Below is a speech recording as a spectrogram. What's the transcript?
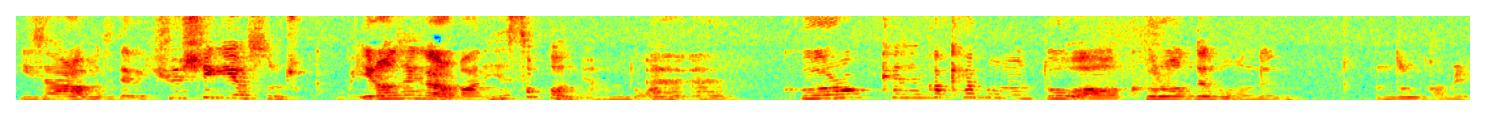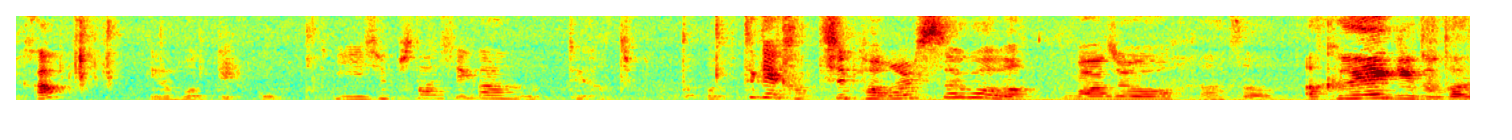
이 사람한테 내가 휴식이었으면 좋겠고 이런 생각을 많이 했었거든요 한동안. 응, 응. 그렇게 생각해보면 또 아 그런 데서 오는 안정감일까? 이런 것도 있고 24시간 어떻게 같이 어떻게 같이 방을 쓰고 막 맞아. 맞아. 아 그 얘기 누가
